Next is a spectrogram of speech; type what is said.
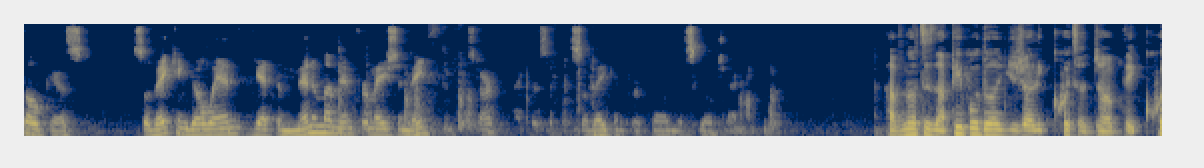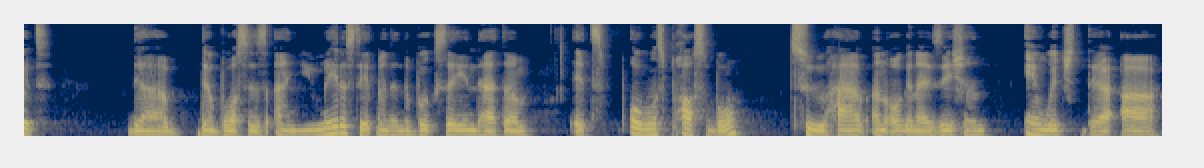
focused so they can go in, get the minimum information they need to start practicing so they can perform the skill check. I've noticed that people don't usually quit a job; they quit their their bosses. And you made a statement in the book saying that um, it's almost possible to have an organization in which there are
